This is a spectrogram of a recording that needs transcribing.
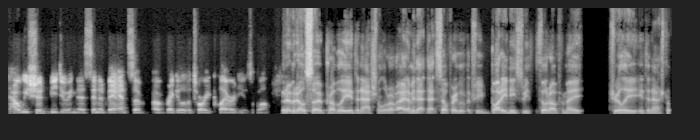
how we should be doing this in advance of, of regulatory clarity as well. But but also probably international, right? I mean that that self-regulatory body needs to be thought of from a truly international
